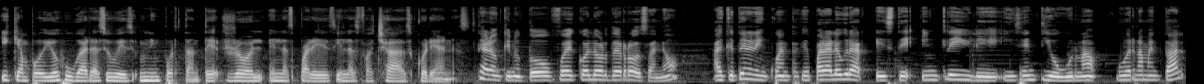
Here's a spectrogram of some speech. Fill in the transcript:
y que han podido jugar a su vez un importante rol en las paredes y en las fachadas coreanas. Claro, aunque no todo fue color de rosa, ¿no? Hay que tener en cuenta que para lograr este increíble incentivo gubernamental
